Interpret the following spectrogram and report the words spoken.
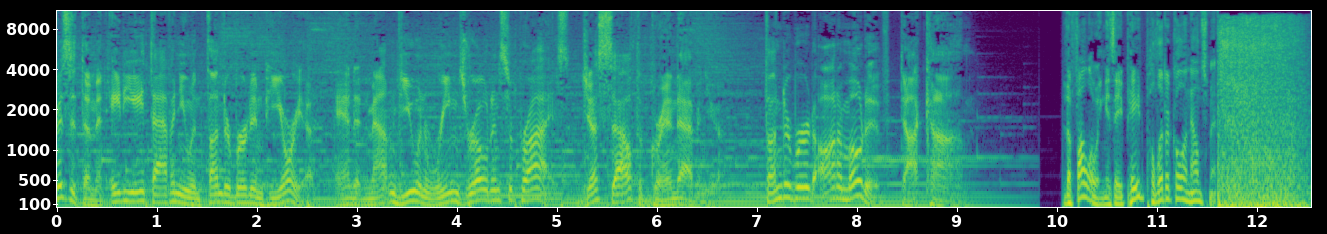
Visit them at 88th Avenue in Thunderbird in Peoria and at Mountain View and Reems Road in Surprise, just south of Grand Avenue. ThunderbirdAutomotive.com. The following is a paid political announcement.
